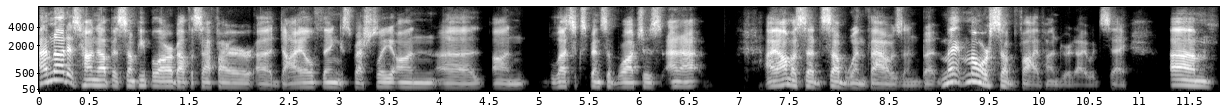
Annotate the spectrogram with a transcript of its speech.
I'm not as hung up as some people are about the sapphire uh, dial thing, especially on uh, on less expensive watches. And I, I almost said sub 1,000, but more sub 500, I would say. Um,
